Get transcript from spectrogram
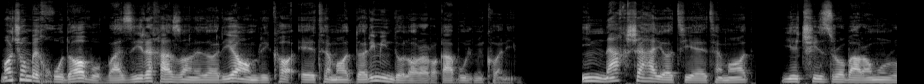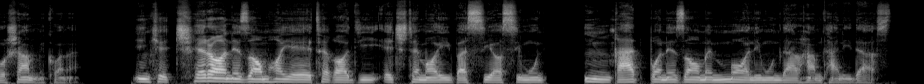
ما چون به خدا و وزیر خزانهداری آمریکا اعتماد داریم این دلارا رو قبول می‌کنیم. این نقش حیاتی اعتماد یه چیز رو برامون روشن می‌کنه. اینکه چرا نظام های اعتقادی، اجتماعی و سیاسیمون اینقدر با نظام مالیمون در هم تنیده است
